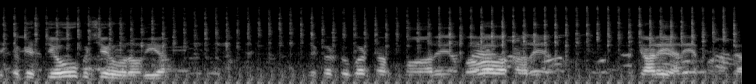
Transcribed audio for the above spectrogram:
ਇੱਕ ਕਿਸ਼ਤੀ ਉਹ ਪਿੱਛੇ ਹੋਰ ਆਉਂਦੀ ਆ। ਤੇ ਘੱਟੋ ਘੱਟ ਆਪਾਂ ਆ ਰਹੇ ਵਾ ਖਾ ਰਹੇ ਆ। ਵਿਚਾਲੇ ਆ ਰਹੇ ਆ ਆਪਾਂ ਗੰਗਾ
